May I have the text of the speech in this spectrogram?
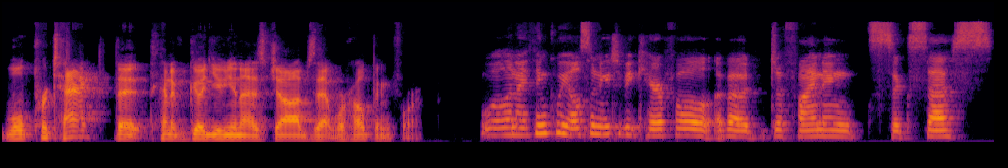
will protect the kind of good unionized jobs that we're hoping for. Well, and I think we also need to be careful about defining success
